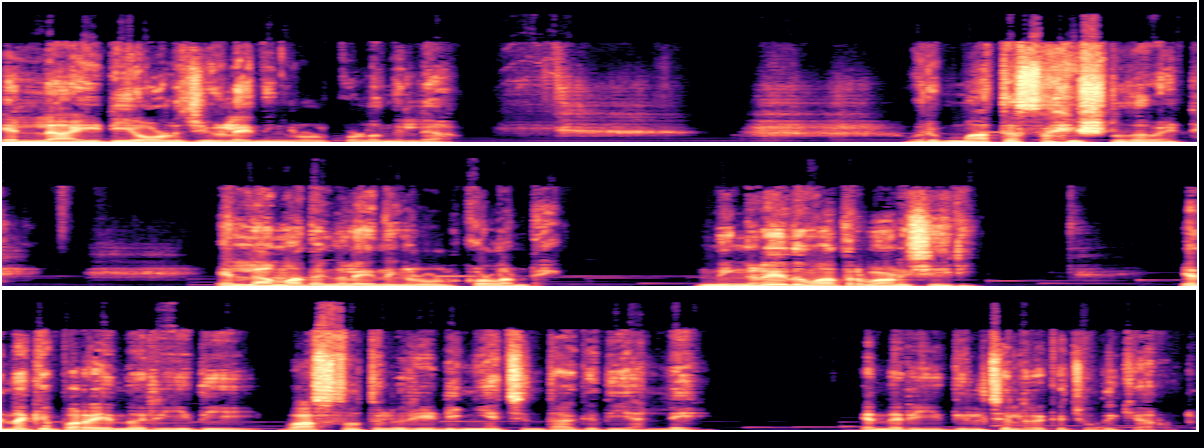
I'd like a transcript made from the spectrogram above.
എല്ലാ ഐഡിയോളജികളെയും നിങ്ങൾ ഉൾക്കൊള്ളുന്നില്ല. ഒരു മതസഹിഷ്ണുത വേണ്ടേ? എല്ലാ മതങ്ങളെയും നിങ്ങൾ ഉൾക്കൊള്ളണ്ടേ? നിങ്ങളുടേത് മാത്രമാണ് ശരി? എന്നൊക്കെ പറയുന്ന രീതി വാസ്തവത്തിൽ ഒരു ഇടുങ്ങിയ ചിന്താഗതി അല്ലേ? എന്ന രീതിയിൽ ചിലരൊക്കെ ചോദിക്കാറുണ്ട്.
